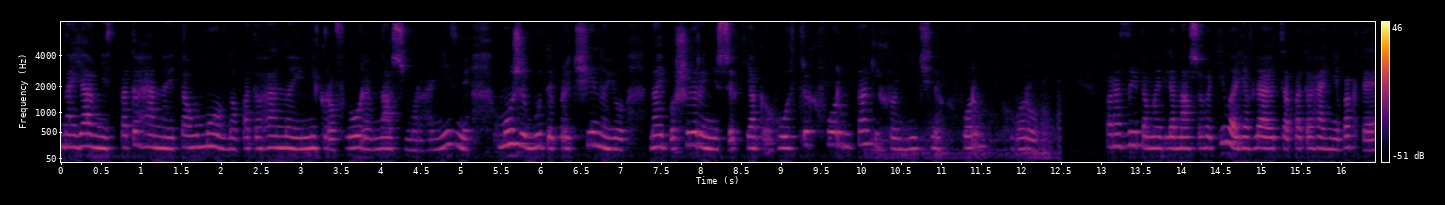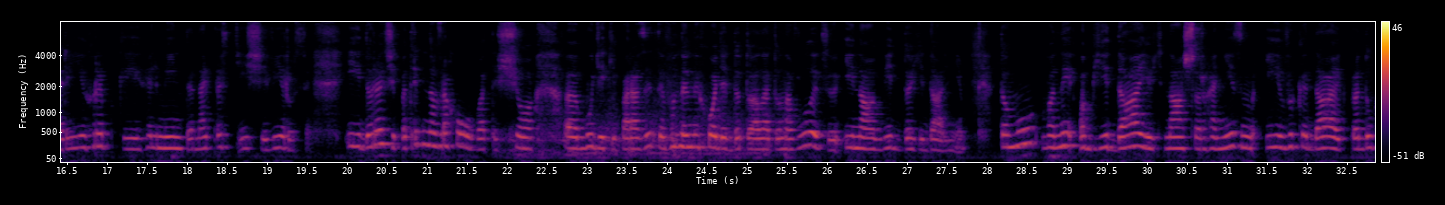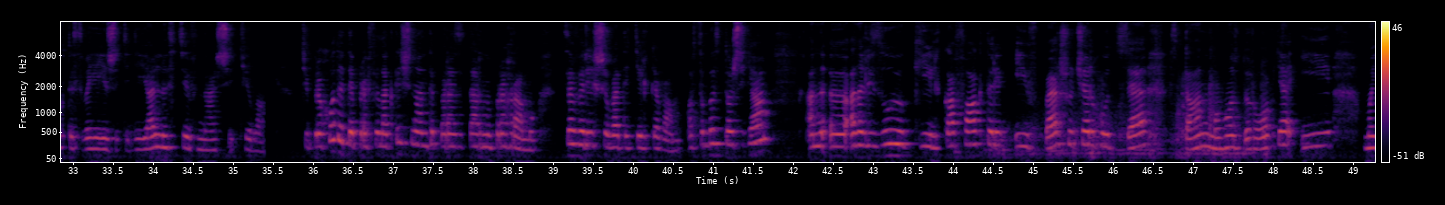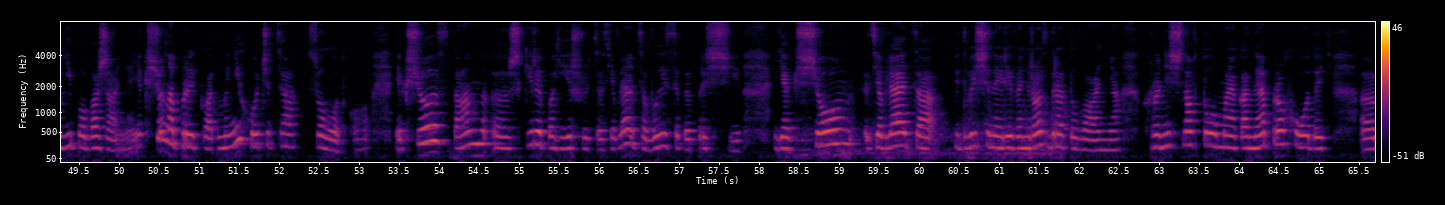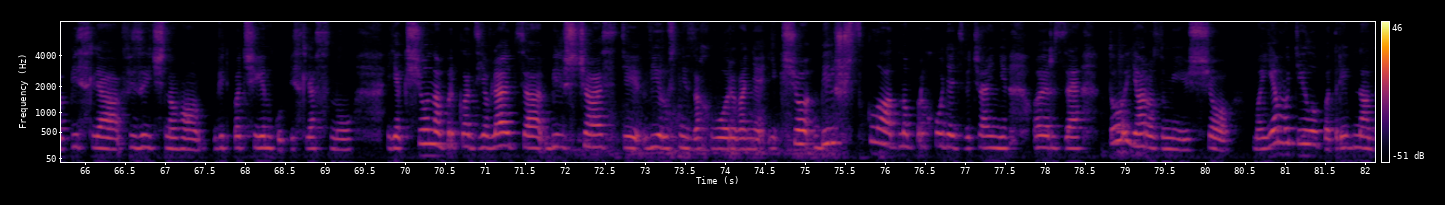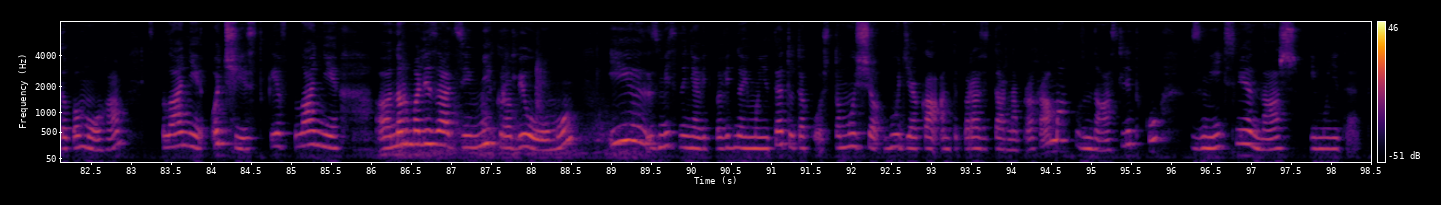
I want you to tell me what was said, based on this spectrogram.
Наявність патогенної та умовно патогенної мікрофлори в нашому організмі може бути причиною найпоширеніших як гострих форм, так і хронічних форм хвороб. Паразитами для нашого тіла являються патогенні бактерії, грибки, гельмінти, найпростіші віруси. І, до речі, потрібно враховувати, що е, будь-які паразити вони не ходять до туалету на вулицю і на обід до їдальні. Тому вони об'їдають наш організм і викидають продукти своєї життєдіяльності в наші тіла. Чи проходите профілактичну антипаразитарну програму? Це вирішувати тільки вам. Особисто ж я аналізую кілька факторів, і в першу чергу це стан мого здоров'я і мої побажання. Якщо, наприклад, мені хочеться солодкого, якщо стан е, шкіри погіршується, з'являються висипи, прищі, якщо з'являється підвищений рівень роздратування, хронічна втома, яка не проходить е, після фізичного відпочинку, після сну, якщо, наприклад, з'являються більш часті вірусні захворювання, якщо більш складно проходять звичайні ОРЗ, то я розумію, що моєму тілу потрібна допомога в плані очистки, в плані е, нормалізації мікробіому і зміцнення відповідно імунітету також, тому що будь-яка антипаразитарна програма в наслідку зміцнює наш імунітет.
